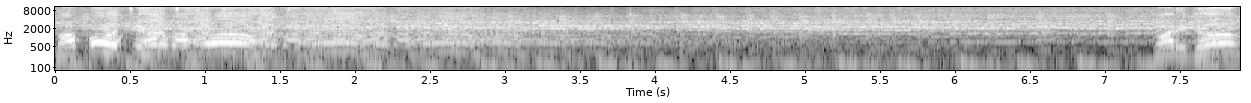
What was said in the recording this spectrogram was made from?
બાપો ચહેર બાપો. વારી ધમ.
